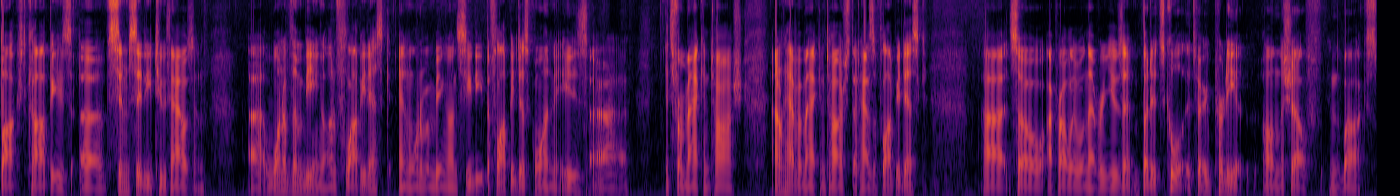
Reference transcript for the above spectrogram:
boxed copies of SimCity 2000. Uh, one of them being on floppy disk and one of them being on CD. The floppy disk one is, uh, it's for Macintosh. I don't have a Macintosh that has a floppy disk. Uh, so I probably will never use it, but it's cool. It's very pretty on the shelf in the box.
